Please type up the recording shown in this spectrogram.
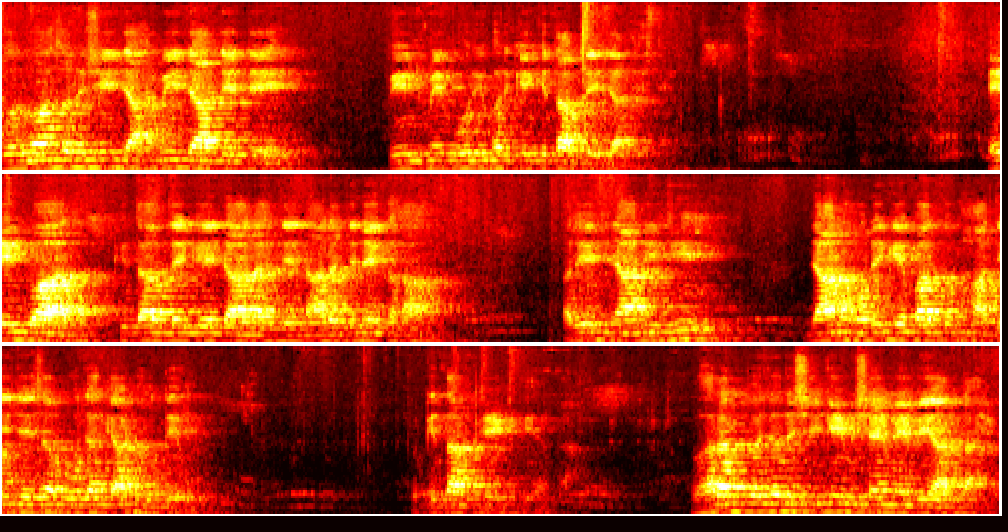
दुर्वास ऋषि जहाँ भी जाते थे, पेट में बोरी भर के किताब ले जाते थे। एक बार किताब लेके जा रहे थे, नारद जी ने कहा, अरे ज्ञानी जी ज्ञान होने के बाद तुम हाथी जैसा बोझा क्या ढूंढते हो? तो किताब फेंक दिया था। भरत ऋषि के विषय में भी आता है।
